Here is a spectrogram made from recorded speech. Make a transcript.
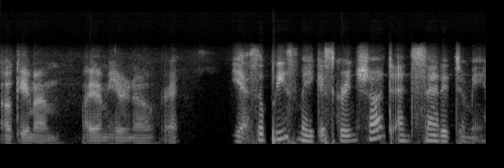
Okay, ma'am. I am here now. Right. Yeah, so please make a screenshot and send it to me.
